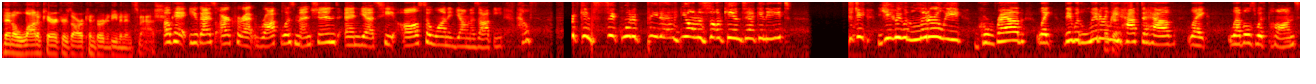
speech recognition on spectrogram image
than a lot of characters are converted even in Smash. Okay, you guys are correct. Rock was mentioned, and yes, he also wanted Yamazaki. How freaking sick would it be to have Yamazaki in Tekken 8? Did you, you would literally grab, like, they would literally Okay. have to have, like, levels with pawns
